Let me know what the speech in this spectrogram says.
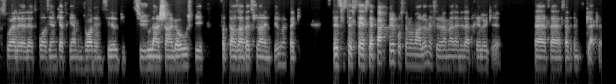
sois le, troisième, quatrième joueur d'infield, puis tu joues dans le champ gauche, puis de temps en temps, tu joues dans l'infield. Fait c'était parfait pour ce moment-là, mais c'est vraiment l'année d'après que ça, ça, ça, fait une petite claque. Là.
